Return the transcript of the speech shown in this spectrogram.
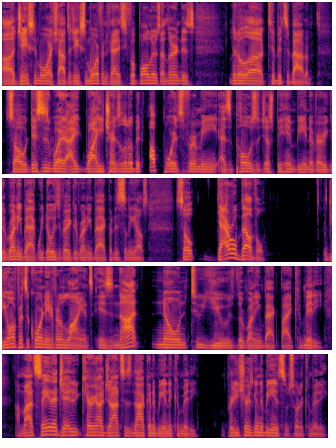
uh, Jason Moon. Shout out to Jason Moon from the Fantasy Footballers. I learned this little uh, tidbits about him. So this is what I why he trends a little bit upwards for me as opposed to just him being a very good running back. We know he's a very good running back, but it's something else. So Darrell Bevell, the offensive coordinator for the Lions, is not known to use the running back by committee. I'm not saying that J- Kerryon Johnson is not going to be in the committee. I'm pretty sure he's going to be in some sort of committee.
